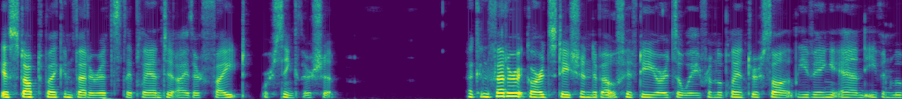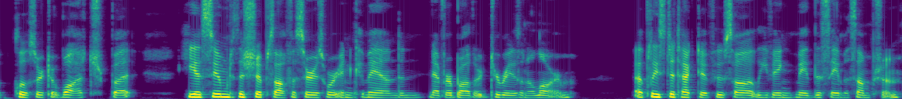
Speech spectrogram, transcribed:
If stopped by Confederates, they planned to either fight or sink their ship. A Confederate guard stationed about 50 yards away from the planter saw it leaving and even moved closer to watch, but he assumed the ship's officers were in command and never bothered to raise an alarm. A police detective who saw it leaving made the same assumption.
